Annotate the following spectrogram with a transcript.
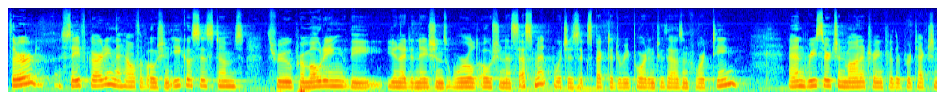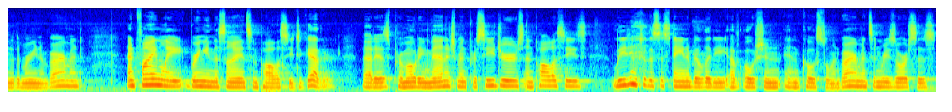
Third, safeguarding the health of ocean ecosystems through promoting the United Nations World Ocean Assessment, which is expected to report in 2014, and research and monitoring for the protection of the marine environment. And finally, bringing the science and policy together, that is, promoting management procedures and policies leading to the sustainability of ocean and coastal environments and resources,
